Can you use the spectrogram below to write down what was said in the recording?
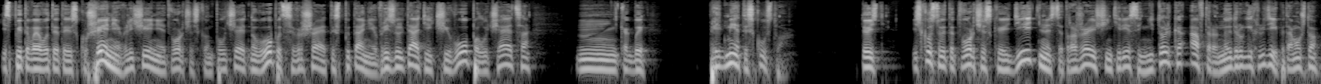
испытывая вот это искушение, влечение творческое, он получает новый опыт, совершает испытание, в результате чего получается как бы предмет искусства. То есть искусство – это творческая деятельность, отражающая интересы не только автора, но и других людей, потому что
